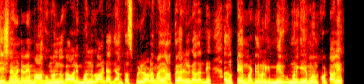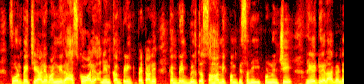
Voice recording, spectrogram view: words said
చేసిన వెంటనే మాకు మందు కావాలి మందు కావాలంటే అది అంత స్పీడ్ రావడం మా అత్తగారు ఇల్లు కాదండి. అది ఒక టైం పట్టింది మనకి. మీరు మనకి అమౌంట్ కొట్టాలి ఫోన్పే చేయాలి అన్నీ రాసుకోవాలి నేను కంపెనీకి పెట్టాలి కంపెనీ బిల్తో సహా మీకు పంపిస్తుంది. ఇప్పటి నుంచి రేటు ఎలాగంటే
